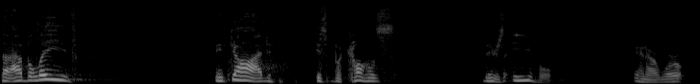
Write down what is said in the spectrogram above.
that I believe in God is because there's evil in our world.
